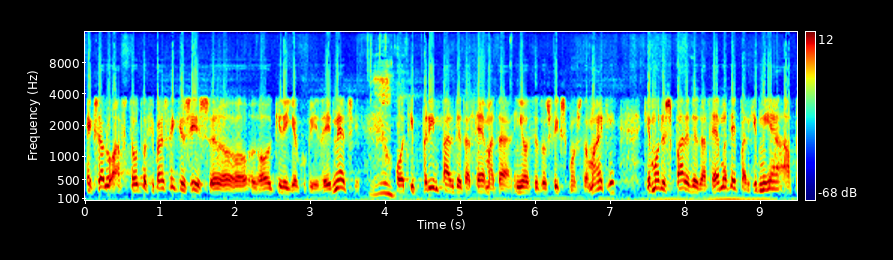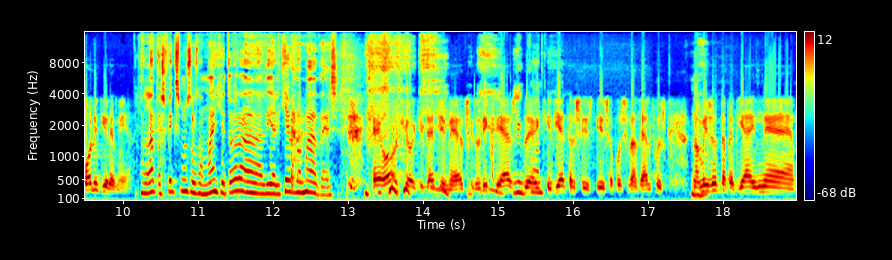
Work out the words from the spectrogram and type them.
Εξάλλου αυτό το θυμάστε κι εσείς ο, ο, κύριε Γιακουμπή, δεν είναι έτσι. Ναι. Ότι πριν πάρετε τα θέματα νιώθετε το σφίξιμο στο μάχη και μόλις πάρετε τα θέματα υπάρχει μια απόλυτη ηρεμία. Αλλά το σφίξιμο στο στομάχι τώρα διαρκεί εβδομάδες. ε, όχι, όχι, δεν είναι έτσι. Δηλαδή χρειάζεται λοιπόν. και ιδιαίτερε συζητήσει από συναδέλφους. Ναι. Νομίζω ότι τα παιδιά είναι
